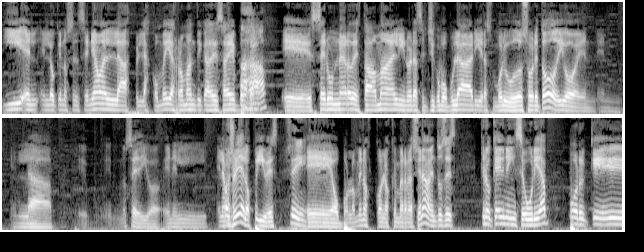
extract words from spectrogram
y en, en lo que nos enseñaban las, las comedias románticas de esa época, eh, ser un nerd estaba mal y no eras el chico popular y eras un boludo. Sobre todo, digo, en, en, en la. eh, no sé, digo, en, el, en la mayoría de los pibes, Sí. eh, o por lo menos con los que me relacionaba. Entonces, creo que hay una inseguridad porque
